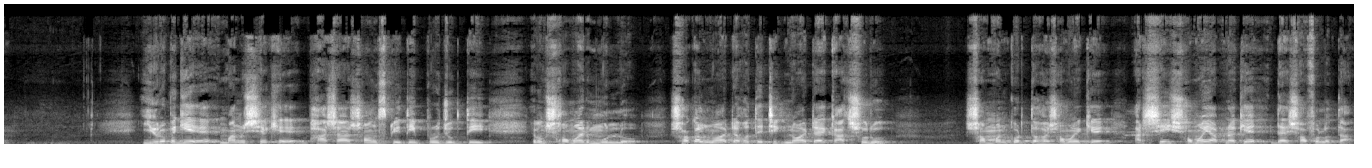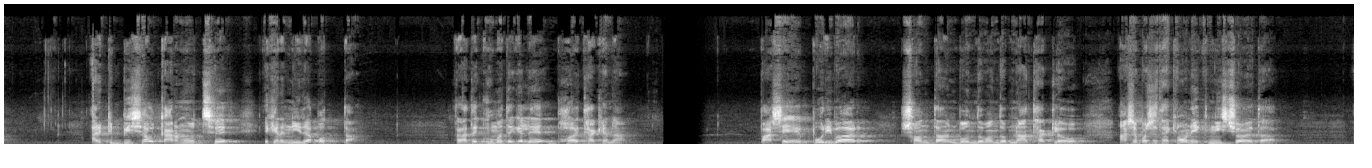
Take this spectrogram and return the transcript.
ইউরোপে গিয়ে মানুষ শেখে ভাষা, সংস্কৃতি, প্রযুক্তি এবং সময়ের মূল্য। সকাল নয়টা হতে ঠিক নয়টায় কাজ শুরু, সম্মান করতে হয় সময়কে, আর সেই সময় আপনাকে দেয় সফলতা। আরেকটি বিশাল কারণ হচ্ছে এখানে নিরাপত্তা। রাতে ঘুমাতে গেলে ভয় থাকে না। পাশে পরিবার, সন্তান, বন্ধুবান্ধব না থাকলেও আশেপাশে থাকে অনেক নিশ্চয়তা।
